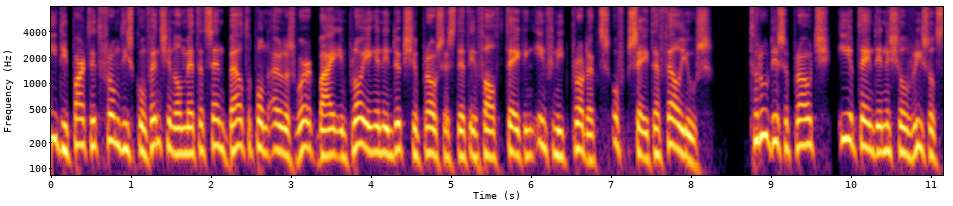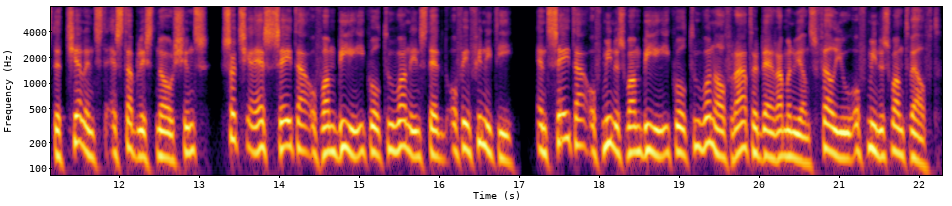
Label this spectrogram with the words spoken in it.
I departed from these conventional methods and built upon Euler's work by employing an induction process that involved taking infinite products of zeta values. Through this approach, I obtained initial results that challenged established notions, such as zeta of 1 being equal to 1 instead of infinity, and zeta of minus 1 being equal to 1 half rather than Ramanujan's value of minus 1 twelfth.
